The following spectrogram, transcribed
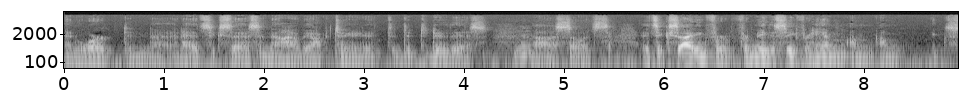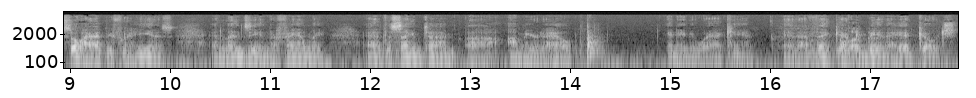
and worked and uh, and had success, and now have the opportunity to to, do- to do this. Uh, so it's it's exciting for, for me to see for him. I'm I'm so happy for he and his, and Lindsay and their family, and at the same time, uh, I'm here to help in any way I can. And I think after love that. being a head coach,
